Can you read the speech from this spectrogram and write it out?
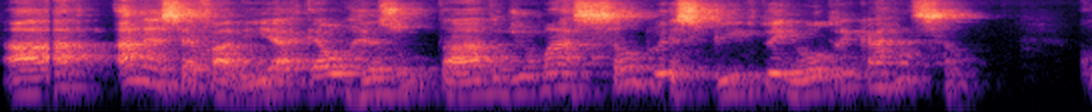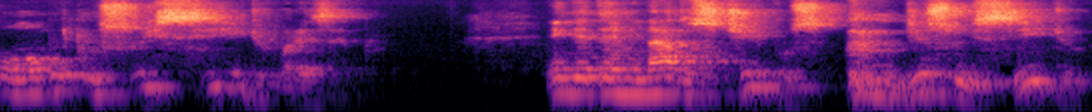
a anencefalia é o resultado de uma ação do espírito em outra encarnação, como o suicídio, por exemplo. Em determinados tipos de suicídio,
